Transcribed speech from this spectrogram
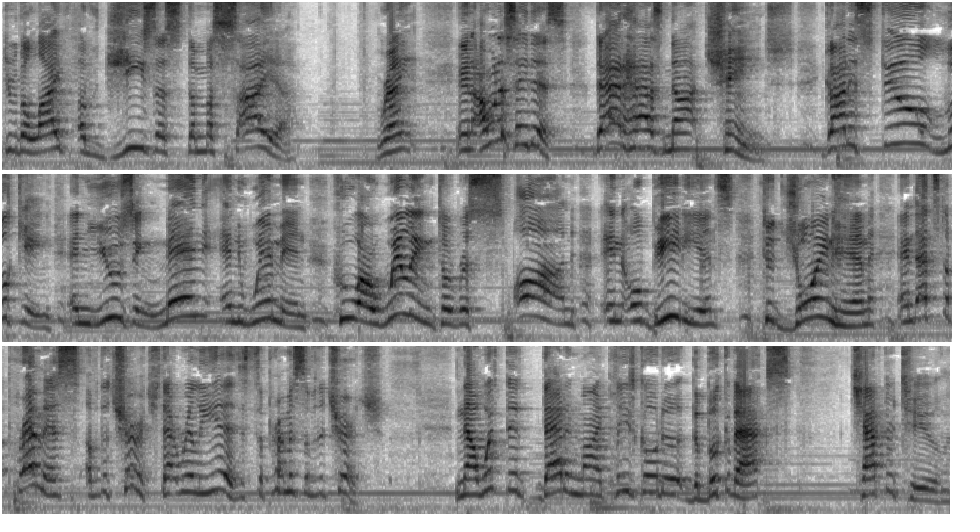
through the life of Jesus, the Messiah. Right? And I want to say this that has not changed. God is still looking and using men and women who are willing to respond in obedience to join Him. And that's the premise of the church. That really is. It's the premise of the church. Now, with the, that in mind, please go to the book of Acts, chapter 2,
